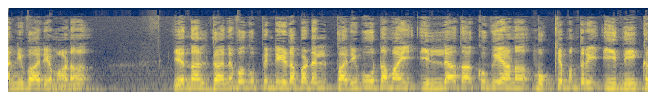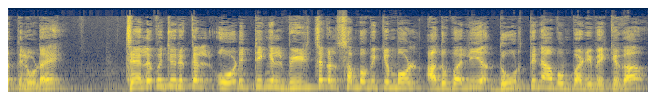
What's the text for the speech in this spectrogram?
അനിവാര്യമാണ്. എന്നാൽ ധനവകുപ്പിന്റെ ഇടപെടൽ പരിപൂർണമായി ഇല്ലാതാക്കുകയാണ് മുഖ്യമന്ത്രി ഈ നീക്കത്തിലൂടെ. ചെലവ് ചുരുക്കൽ ഓഡിറ്റിംഗിൽ വീഴ്ചകൾ സംഭവിക്കുമ്പോൾ അത് വലിയ ദൂർത്തിനാവും വഴിവെക്കുക.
